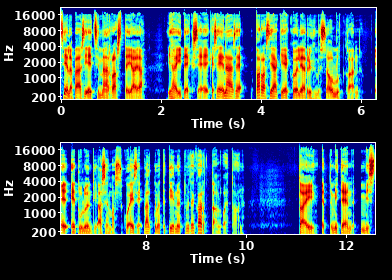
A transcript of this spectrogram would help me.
siellä pääsi etsimään rasteja ja ihan itekseen, eikä se enää se paras jääkiekoilija ryhmässä ollutkaan e- etulyöntiasemassa, kun ei se välttämättä tiennyt, että miten karttaa luetaan. Tai että miten, mis,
